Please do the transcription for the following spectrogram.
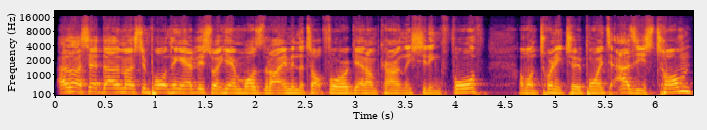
As I said, though, the most important thing out of this weekend was that I am in the top four again. I'm currently sitting fourth. I'm on 22 points, as is Tom.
